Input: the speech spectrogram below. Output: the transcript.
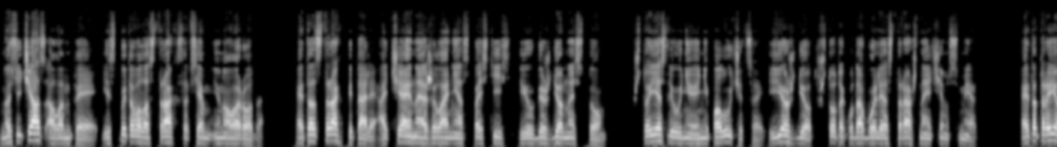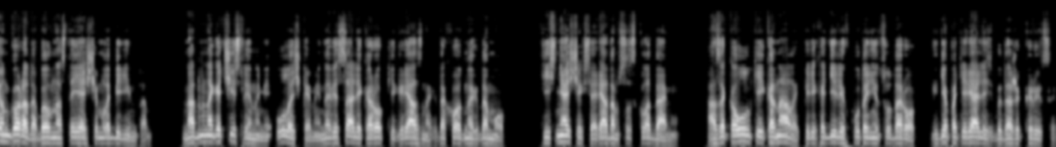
Но сейчас Алантея испытывала страх совсем иного рода. Этот страх питали отчаянное желание спастись и убежденность в том, что если у нее не получится, ее ждет что-то куда более страшное, чем смерть. Этот район города был настоящим лабиринтом. Над многочисленными улочками нависали коробки грязных доходных домов, теснящихся рядом со складами, а закоулки и каналы переходили в путаницу дорог, где потерялись бы даже крысы.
